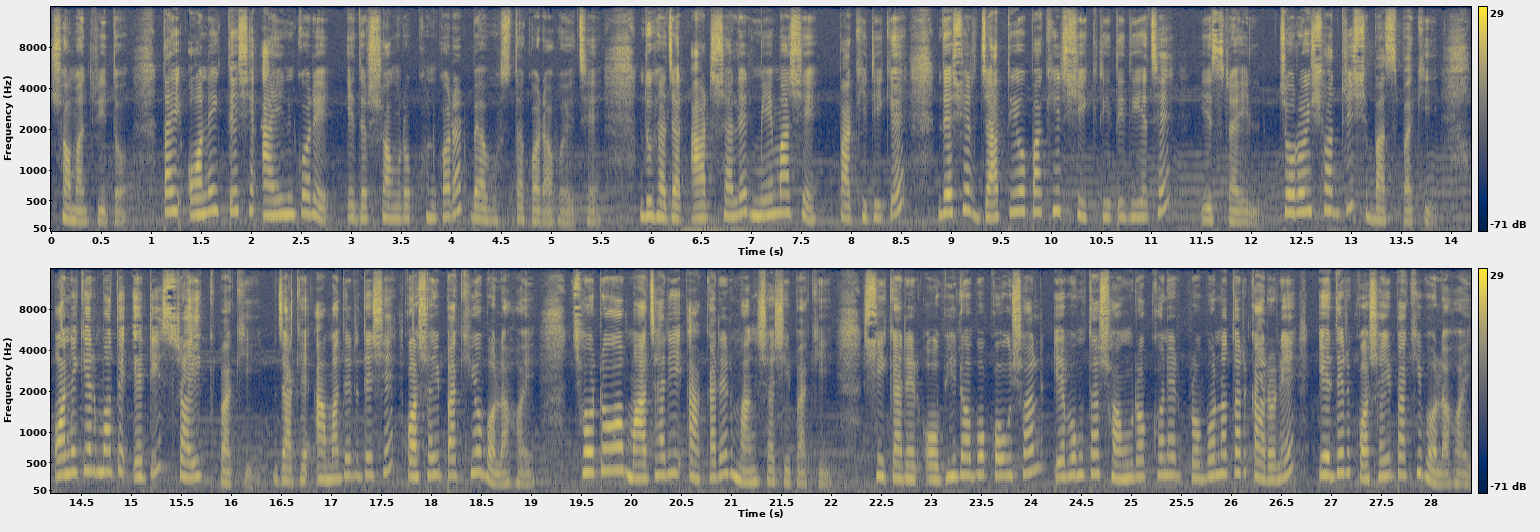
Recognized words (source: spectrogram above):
সমাদৃত। তাই অনেক দেশে আইন করে এদের সংরক্ষণ করার ব্যবস্থা করা হয়েছে। দুই হাজার আট সালের মে মাসে পাখিটিকে দেশের জাতীয় পাখির স্বীকৃতি দিয়েছে ইসরায়েল চড়ুই সদৃশ বাস পাখি। অনেকের মতে এটি স্ট্রাইক পাখি, যাকে আমাদের দেশে কসাই পাখিও বলা হয়। ছোট ও মাঝারি আকারের মাংসাশী পাখি। শিকারের অভিনব কৌশল এবং তা সংরক্ষণের প্রবণতার কারণে এদের কসাই পাখি বলা হয়।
